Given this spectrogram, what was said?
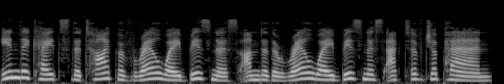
indicates the type of railway business under the Railway Business Act of Japan.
